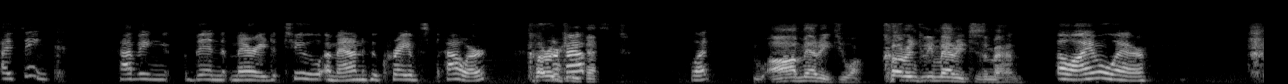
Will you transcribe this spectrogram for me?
I- think having been married to a man who craves power, Currently Perhaps- what? You are married. You are currently married to the man. Oh, I am aware.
